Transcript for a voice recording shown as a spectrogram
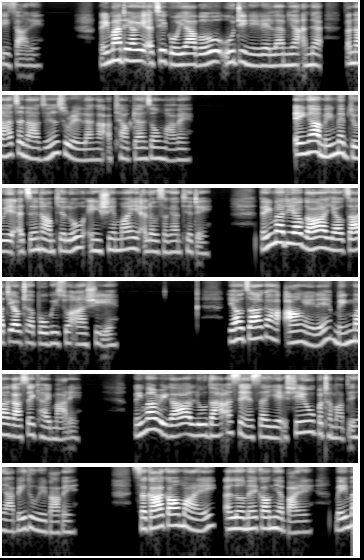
သိကြတယ်။မိန်းမတယောက်ရဲ့အချစ်ကိုရဖို့ဦးတည်နေတဲ့လမ်းများအနက် ပနာကျင်နာခြင်းဆိုတဲ့လမ်းကအဖြောက်တန်းဆုံးပါပဲအိမ်ကမိမ့်မပြိုရဲ့အကျဉ်းထောင်ဖြစ်လို့အိမ်ရှင်မရဲ့အလုပ်စကားဖြစ်တယ်မိမတယောက်ကယောက်ျားတယောက်ထပ်ပိုးပြီးစွမ်းအားရှိတယ်ယောက်ျားကအားငယ်တယ်မိန်းမကစိတ်ခိုင်ပါတယ်မိန်းမတွေကလူသားအစဉ်အဆက်ရဲ့ရှေးဦးပထမပညာပေးသူတွေပါပဲစကားကောင်းပါတယ်အလွန်ပဲကောင်းမြတ်ပါတယ်မိန်းမ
